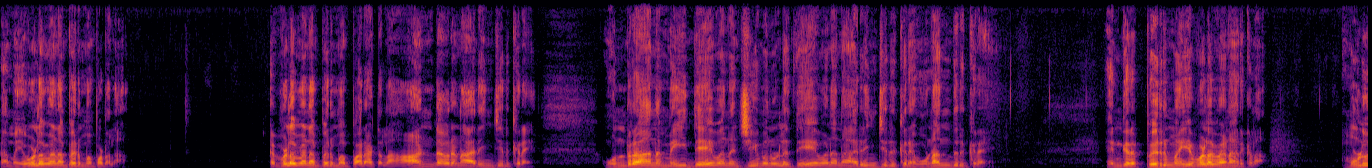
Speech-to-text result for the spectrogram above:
நம்ம எவ்வளோ வேணால் பெருமைப்படலாம். எவ்வளோ வேணால் பெருமை பாராட்டலாம். ஆண்டவரை நான் அறிஞ்சிருக்கிறேன். ஒன்றான மெய் தேவனை ஜீவனுள்ள தேவனை நான் அறிஞ்சிருக்கிறேன் உணர்ந்திருக்கிறேன். என்கிற பெருமை எவ்வளோ வேணால் இருக்கலாம். முழு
